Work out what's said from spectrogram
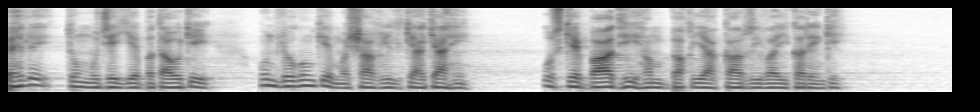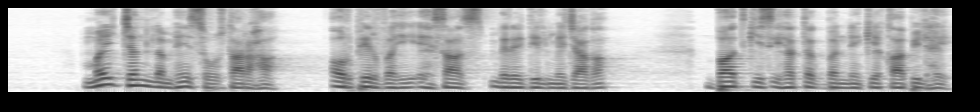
पहले तुम मुझे ये बताओ कि उन लोगों के मशागिल क्या क्या हैं? उसके बाद ही हम बकिया कार्रवाई करेंगे। मैं चंद लम्हे सोचता रहा और फिर वही एहसास मेरे दिल में जागा। बात किसी हद तक बनने के काबिल है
